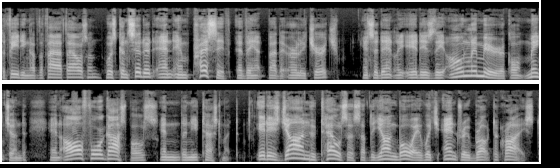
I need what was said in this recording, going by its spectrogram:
the feeding of the 5,000, was considered an impressive event by the early church. Incidentally, it is the only miracle mentioned in all four Gospels in the New Testament. It is John who tells us of the young boy which Andrew brought to Christ,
